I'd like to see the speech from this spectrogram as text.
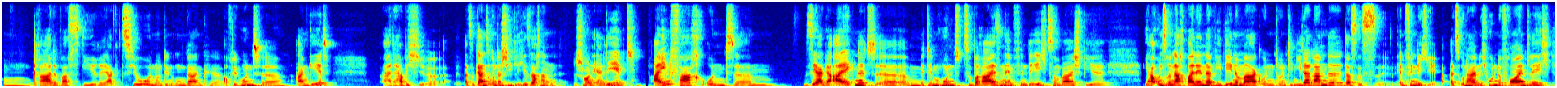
Mm, gerade was die Reaktion und den Umgang äh, auf den Hund äh, angeht. ah, da habe ich äh, also ganz unterschiedliche Sachen schon erlebt. Einfach und ähm, sehr geeignet äh, mit dem Hund zu bereisen, empfinde ich zum Beispiel ja, unsere Nachbarländer wie Dänemark und, und die Niederlande. Das ist, empfinde ich als unheimlich hundefreundlich.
